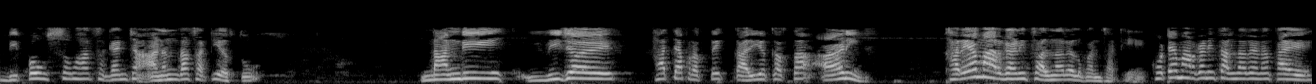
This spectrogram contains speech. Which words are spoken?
दीपोत्सव हा सगळ्यांच्या आनंदासाठी असतो. नांदी विजय हा त्या प्रत्येक कार्यकर्ता आणि खऱ्या मार्गाने चालणाऱ्या लोकांसाठी आहे. खोट्या मार्गाने चालणाऱ्यांना काय आहे?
